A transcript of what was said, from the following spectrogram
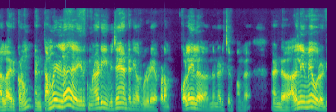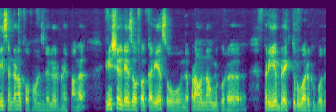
நல்லா இருக்கணும். அண்ட் தமிழில் இதுக்கு முன்னாடி விஜய் ஆண்டனி அவர்களுடைய படம் கொலையில் வந்து நடிச்சிருப்பாங்க. அண்ட் அதுலேயுமே ஒரு டீசெண்டான பெர்ஃபார்மன்ஸ் டெலிவரி பண்ணியிருப்பாங்க. Initial days of a career so இந்த படம் வந்து அவங்களுக்கு ஒரு பெரிய பிரேக் த்ரூவாக இருக்க போகுது.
